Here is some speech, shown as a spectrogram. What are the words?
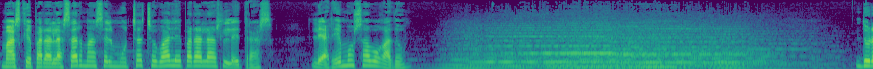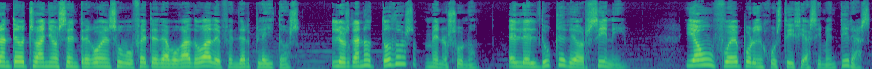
Más que para las armas el muchacho vale para las letras. Le haremos abogado. Durante ocho años se entregó en su bufete de abogado a defender pleitos. Los ganó todos menos uno, el del duque de Orsini, y aún fue por injusticias y mentiras.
